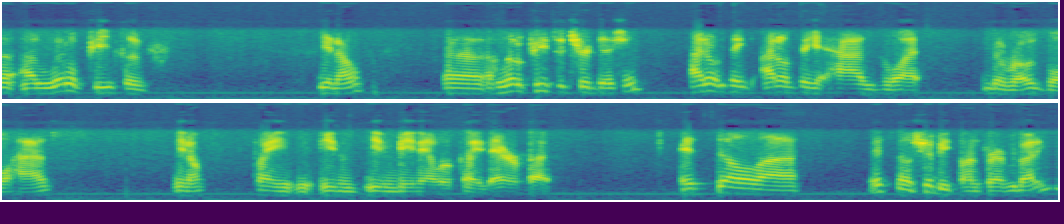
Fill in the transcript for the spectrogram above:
a, a little piece of, you know, uh, a little piece of tradition. I don't think I don't think it has what the Rose Bowl has. You know, playing even even being able to play there, but it still uh, it still should be fun for everybody.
